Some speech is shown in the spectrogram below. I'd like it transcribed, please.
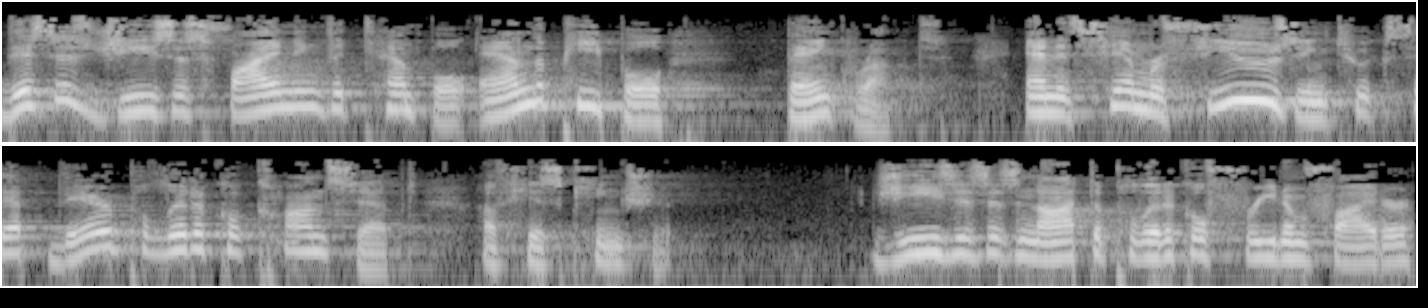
This is Jesus finding the temple and the people bankrupt. And it's him refusing to accept their political concept of his kingship. Jesus is not the political freedom fighter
